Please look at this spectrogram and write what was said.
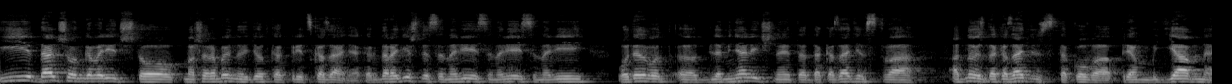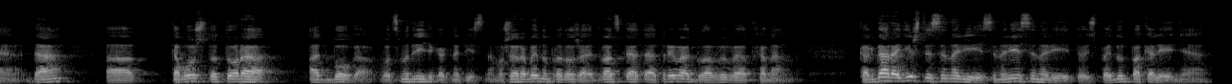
И дальше он говорит, что Машарабейну идет как предсказание. Когда родишь ты сыновей, сыновей, сыновей, вот это вот э, для меня лично это доказательство, одно из доказательств такого прям явное, да, э, того, что Тора от Бога. Вот смотрите, как написано. Моше Рабену продолжает. 25 отрывок главы Ватханан. Когда родишь ты сыновей, сыновей сыновей, то есть пойдут поколения,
